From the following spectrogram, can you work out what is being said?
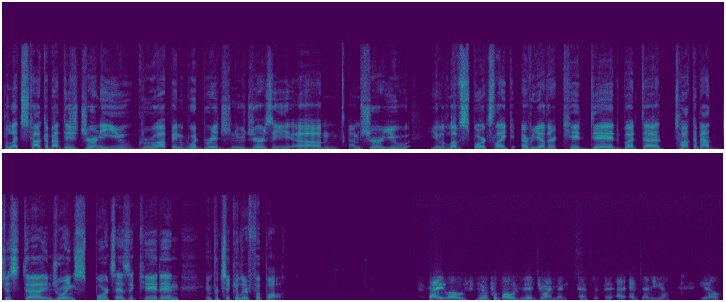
But let's talk about this journey. You grew up in Woodbridge, New Jersey. Um, I'm sure you you know love sports like every other kid did. But uh, talk about just uh, enjoying sports as a kid, and in particular football. Yeah, well, football was an enjoyment as as any young. You know,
